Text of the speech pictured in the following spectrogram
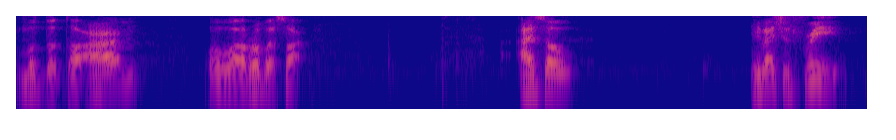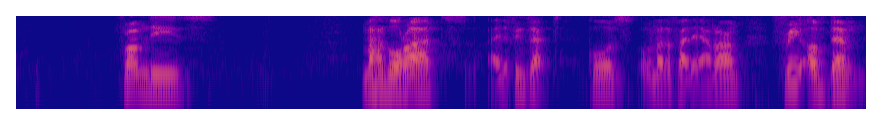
مد الطعام وهو ربع صاع and so he mentions three from these mahdurat, the things that cause or nullify the ihram, three of them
